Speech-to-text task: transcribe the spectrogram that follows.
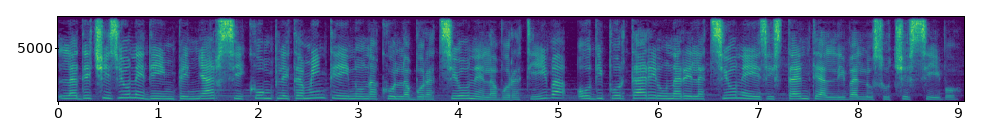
la decisione di impegnarsi completamente in una collaborazione lavorativa o di portare una relazione esistente al livello successivo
